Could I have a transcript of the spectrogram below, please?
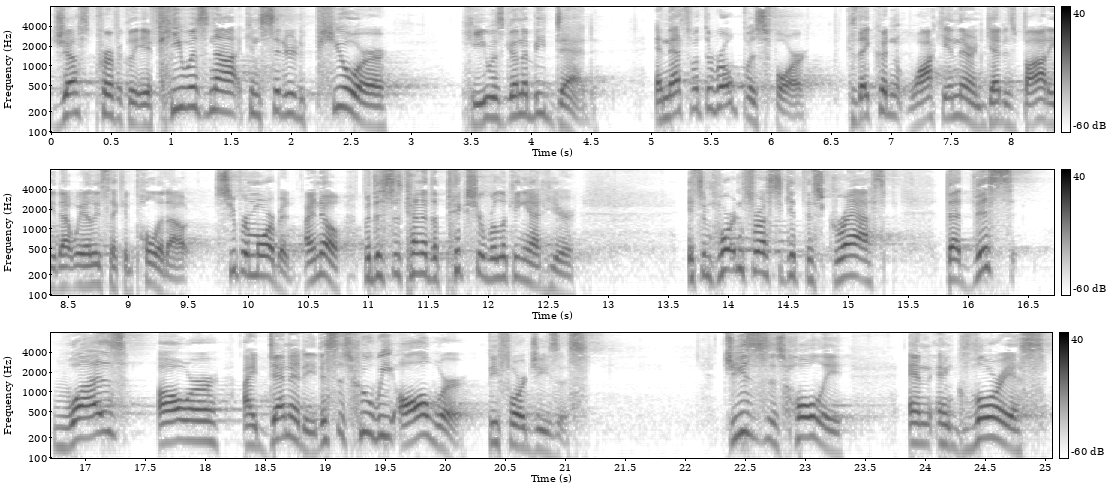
just perfectly, if he was not considered pure, he was going to be dead. And that's what the rope was for, because they couldn't walk in there and get his body. That way, at least they could pull it out. Super morbid, I know, but this is kind of the picture we're looking at here. It's important for us to get this grasp that this was our identity. This is who we all were before Jesus. Jesus is holy and, and glorious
